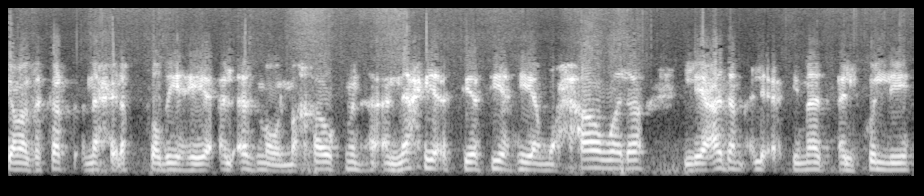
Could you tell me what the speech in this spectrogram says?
كما ذكرت الناحية الاقتصادية هي الأزمة والمخاوف منها، الناحية السياسية هي محاولة لعدم الاعتماد الكلي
